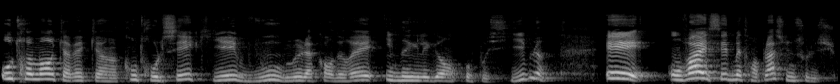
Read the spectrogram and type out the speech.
autrement qu'avec un CTRL C qui est, vous me l'accorderez, inélégant au possible et on va essayer de mettre en place une solution.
